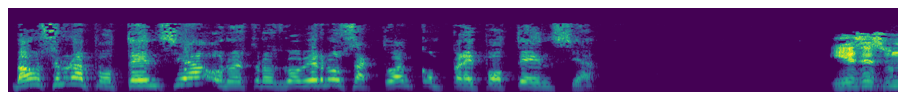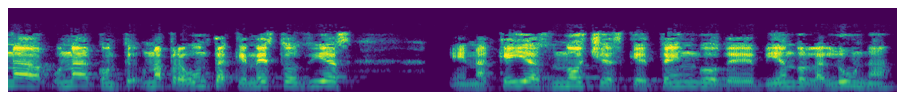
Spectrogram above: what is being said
¿vamos a ser una potencia o nuestros gobiernos actúan con prepotencia? Y esa es una, una, una pregunta que en estos días, en aquellas noches que tengo de viendo la luna,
